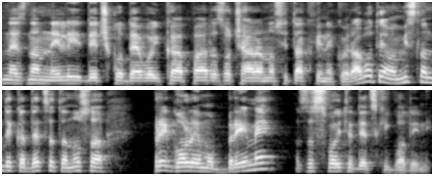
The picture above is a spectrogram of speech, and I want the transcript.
не знам нели, дечко, девојка, па разочараност и такви некои работи, ама мислам дека децата носа преголемо бреме за своите детски години.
